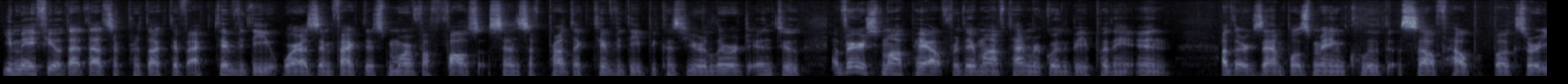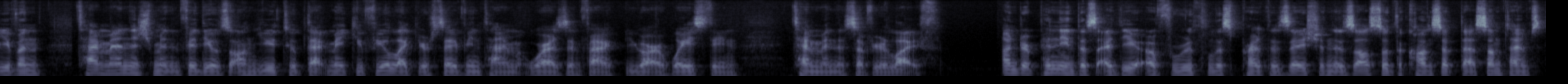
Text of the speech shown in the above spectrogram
you may feel that that's a productive activity, whereas in fact it's more of a false sense of productivity because you're lured into a very small payout for the amount of time you're going to be putting in. Other examples may include self-help books or even time management videos on YouTube that make you feel like you're saving time, whereas in fact you are wasting 10 minutes of your life. Underpinning this idea of ruthless prioritization is also the concept that sometimes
